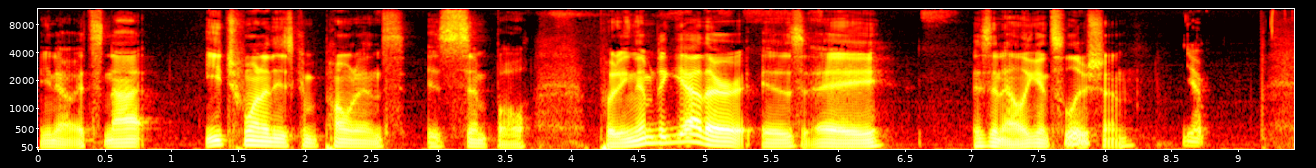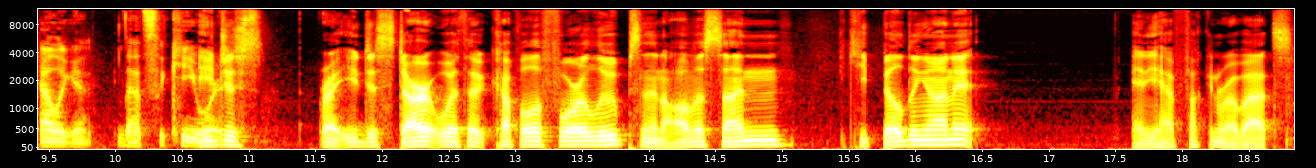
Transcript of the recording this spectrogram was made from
you know, it's not each one of these components is simple. Putting them together is a is an elegant solution. Yep. Elegant. That's the key You word. just right. You just start with a couple of for loops, and then all of a sudden, you keep building on it, and you have fucking robots.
